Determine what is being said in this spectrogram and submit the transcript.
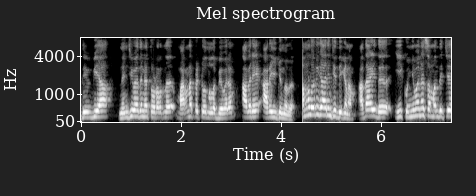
ദിവ്യ നെഞ്ചുവേദനയെ തുടർന്ന് മരണപ്പെട്ടു എന്നുള്ള വിവരം അവരെ അറിയിക്കുന്നത്. നമ്മൾ ഒരു കാര്യം ചിന്തിക്കണം. അതായത് ഈ കുഞ്ഞുമനെ സംബന്ധിച്ച്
